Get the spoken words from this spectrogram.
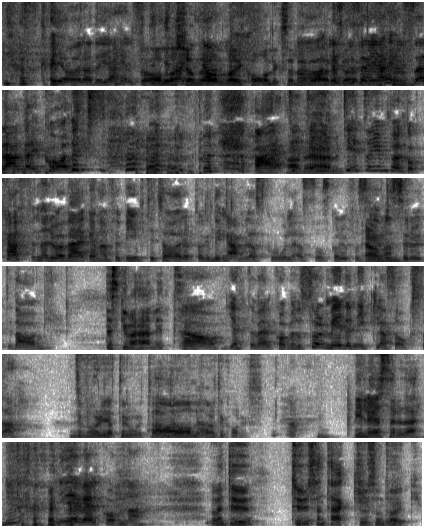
Jag ska göra det. Jag hälsar För alla känner Ja. alla i Kalix, eller hur Ja, är det jag ska där? säga jag hälsar alla i Kalix. Ja, är titta, in, härligt. titta in på en kopp kaffe när du har vägarna förbi till Töre på din gamla skola så ska du få se Ja, hur det men- ser ut idag. Det skulle vara härligt. Ja, jättevälkommen. Och så tar du med dig Niklas också. Det vore jätteroligt. Jag Ja. har aldrig varit i Kalix. Vi löser det där. Ni är välkomna. Men du, tusen tack. Tusen tack.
